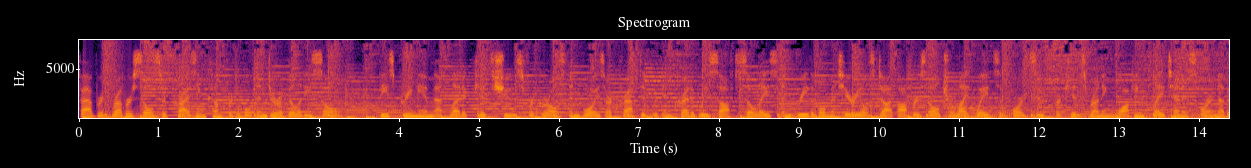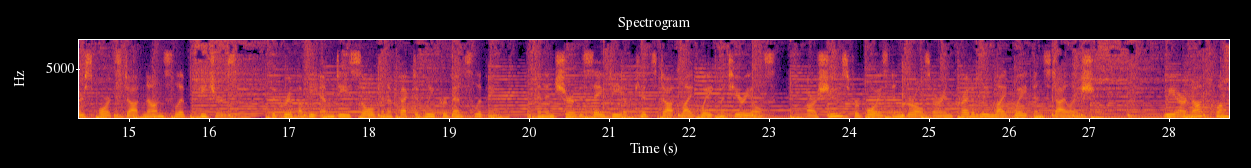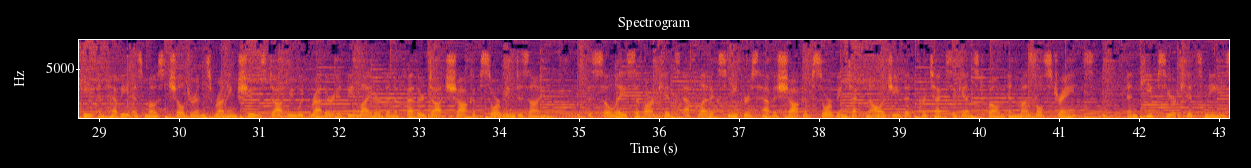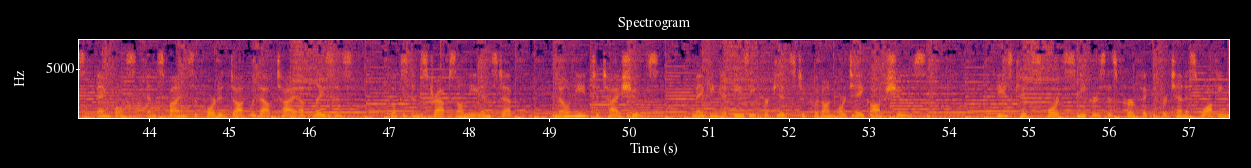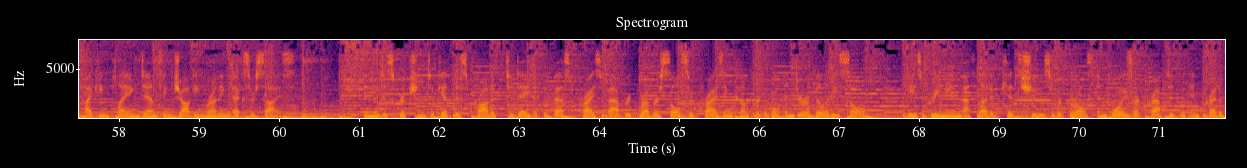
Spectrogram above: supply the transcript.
Fabric rubber sole surprising comfortable and durability sole. These premium athletic kids shoes for girls and boys are crafted with incredibly soft soles and breathable materials. Offers ultra lightweight support suit for kids running, walking, play tennis or another sports. Non-slip features. The grip of the MD sole can effectively prevent slipping and ensure the safety of kids. Lightweight materials. Our shoes for boys and girls are incredibly lightweight and stylish. We are not clunky and heavy as most children's running shoes. We would rather it be lighter than a feather. Shock absorbing design. The soles of our kids' athletic sneakers have a shock absorbing technology that protects against bone and muscle strains, and keeps your kids' knees, ankles, and spine supported. Without tie up laces, hooks and straps on the instep, no need to tie shoes, making it easy for kids to put on or take off shoes. These kids sports sneakers is perfect for tennis walking hiking playing dancing jogging running exercise. In the description to get this product today at the best price fabric rubber sole surprising comfortable and durability sole. These premium athletic kids shoes for girls and boys are crafted with incredible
